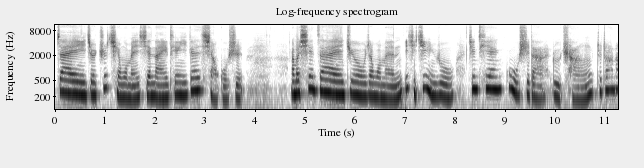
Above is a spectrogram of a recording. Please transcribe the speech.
在这之前，我们先来听一个小故事。那么现在就让我们一起进入今天故事的旅程之中喽。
